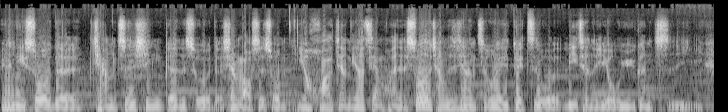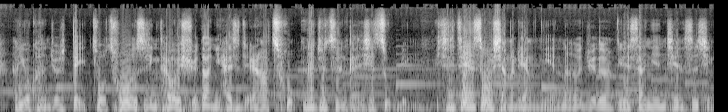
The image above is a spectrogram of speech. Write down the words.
因为你所有的强制性跟所有的，像老师说，你要画这样，你要这样画，所有强制性只会对自我历程的犹豫跟质疑，那有可能就是得做错的事情才会学到，你还是得让他错，那就只能感谢祖灵。其实这件事我想了两年了，我觉得因为三年前的事情，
